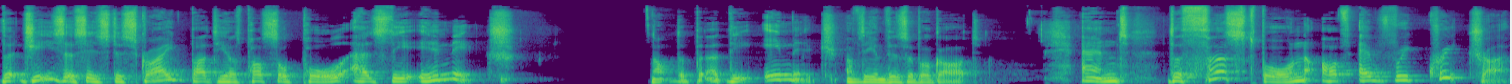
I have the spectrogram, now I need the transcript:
that Jesus is described by the Apostle Paul as the image, not the, the image of the invisible God. And the firstborn of every creature.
